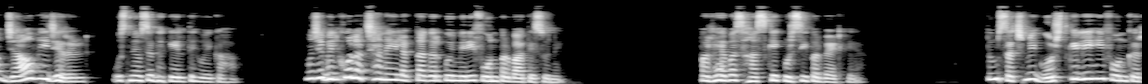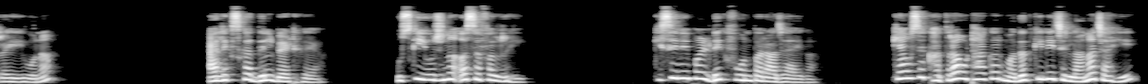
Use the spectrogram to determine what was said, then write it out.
अब जाओ भी जेरल्ड, उसने उसे धकेलते हुए कहा। मुझे बिल्कुल अच्छा नहीं लगता अगर कोई मेरी फ़ोन पर बातें सुने। पर वह बस हंस के कुर्सी पर बैठ गया। तुम सच में गोश्त के लिए ही फ़ोन कर रही हो ना? एलेक्स का दिल बैठ गया। उसकी योजना असफल रही। किसी भी पल डिक फ़ोन पर आ जाएगा। क्या उसे खतरा उठाकर मदद के लिए चिल्लाना चाहिए?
